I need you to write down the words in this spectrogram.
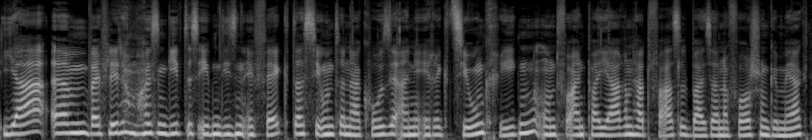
Ja, ähm, bei Fledermäusen gibt es eben diesen Effekt, dass sie unter Narkose eine Erektion kriegen und vor ein paar Jahren hat Fasel bei bei seiner Forschung gemerkt,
